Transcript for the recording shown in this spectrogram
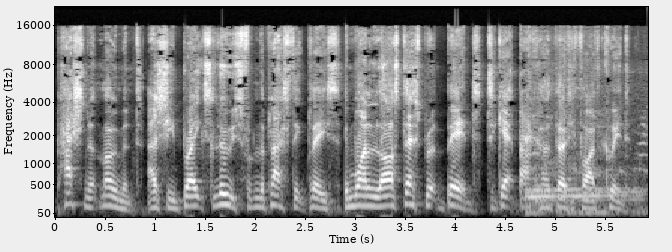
passionate moment as she breaks loose from the plastic police in one last desperate bid to get back her 35 quid.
